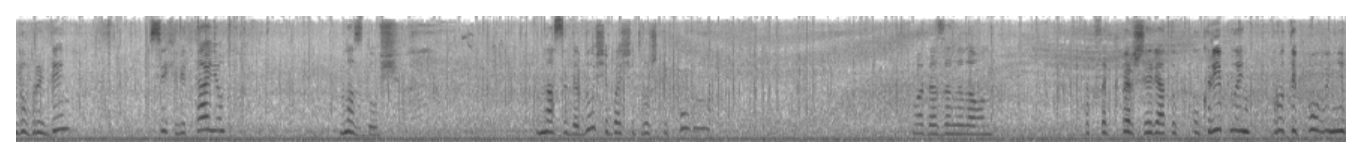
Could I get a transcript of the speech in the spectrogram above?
Добрий день. Всіх вітаю. У нас дощ. У нас іде дощ, і бачу трошки повні. Вода залила он. Так сказати, перший ряд укріплень проти повені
